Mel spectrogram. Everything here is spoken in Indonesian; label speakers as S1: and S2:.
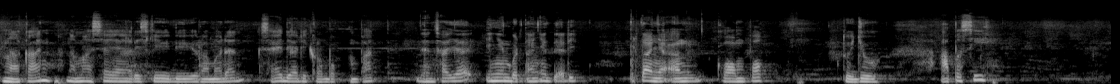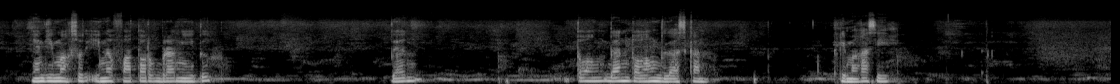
S1: Perkenalkan, nama saya Rizky di Ramadan. Saya dari kelompok 4 dan saya ingin bertanya dari pertanyaan kelompok 7. Apa sih yang dimaksud inovator berani itu? Dan tolong dan tolong jelaskan. Terima kasih.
